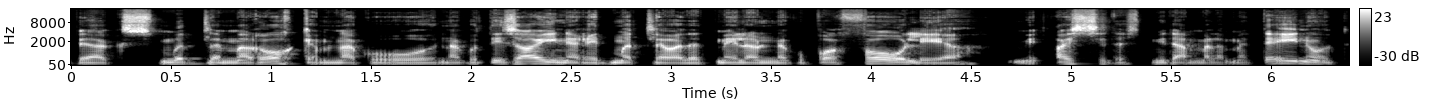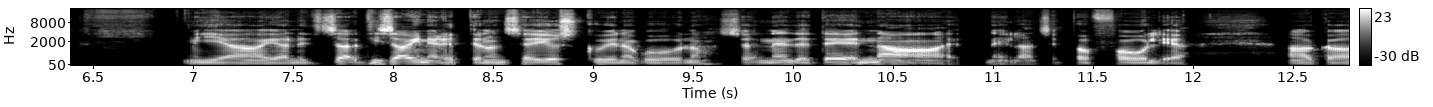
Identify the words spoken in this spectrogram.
peaks mõtlema rohkem nagu, nagu disainerid mõtlevad, et meil on nagu portfoolio asjadest, mida me oleme teinud. ja, ja need disaineritel on see justkui nagu noh, see on nende DNA, et neil on see portfoolio. aga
